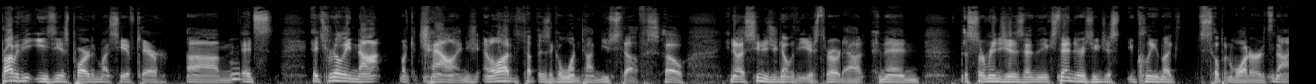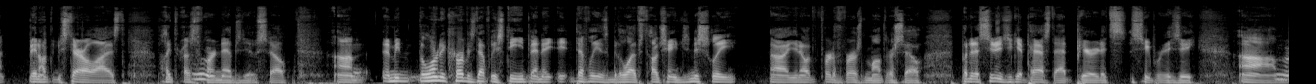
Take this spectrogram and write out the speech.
probably the easiest part of my CF care. Um, mm-hmm. It's it's really not like a challenge, and a lot of the stuff is like a one time use stuff. So you know, as soon as you're done with it, you just throw it out, and then the syringes and the extenders, you just you clean like soap and water. It's not they don't have to be sterilized like the rest of our mm. nebs do. So, um, I mean, the learning curve is definitely steep, and it, it definitely is a bit of lifestyle change initially uh, you know, for the first month or so. But as soon as you get past that period, it's super easy. Um, mm-hmm.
